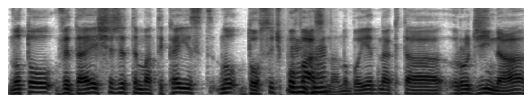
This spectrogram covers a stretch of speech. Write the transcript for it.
no to wydaje się, że tematyka jest no, dosyć poważna, no bo jednak ta rodzina,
